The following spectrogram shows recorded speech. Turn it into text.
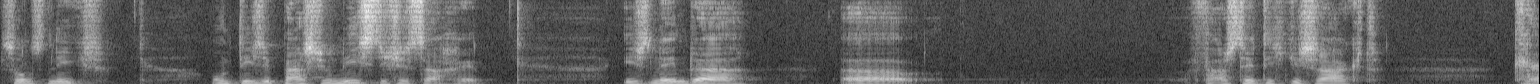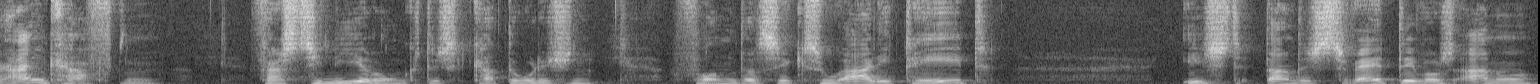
Sonst nichts. Und diese passionistische Sache ist neben der äh, fast hätte ich gesagt, krankhaften Faszinierung des Katholischen von der Sexualität ist dann das Zweite, was auch noch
